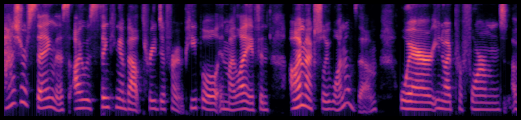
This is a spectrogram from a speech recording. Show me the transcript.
as you're saying this i was thinking about three different people in my life and i'm actually one of them where you know i performed a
